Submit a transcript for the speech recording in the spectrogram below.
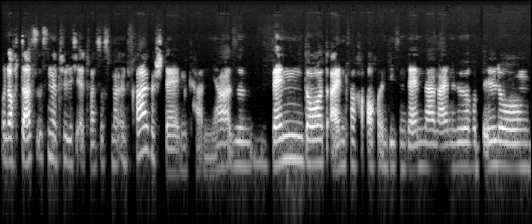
Und auch das ist natürlich etwas, was man in Frage stellen kann. Ja, also wenn dort einfach auch in diesen Ländern eine höhere Bildung,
